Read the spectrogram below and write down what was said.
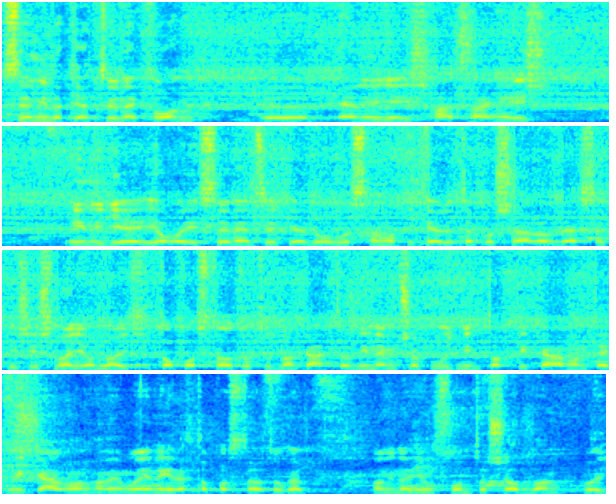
Szerintem mind a kettőnek van előnye is, hátránya is. Én ugye javari szőnedzőkkel dolgoztam, akik előtte kosárlabdáztak is, és nagyon nagy tapasztalatot tudnak átadni, nem csak úgy, mint taktikában, technikában, hanem olyan élettapasztalatokat, ami nagyon fontos abban, hogy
